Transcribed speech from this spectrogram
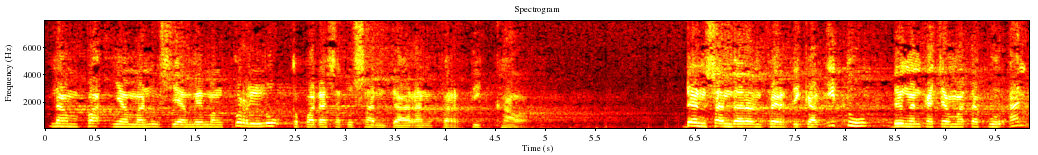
Nampaknya manusia memang perlu kepada satu sandaran vertikal dan sandaran vertikal itu dengan kacamata Quran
